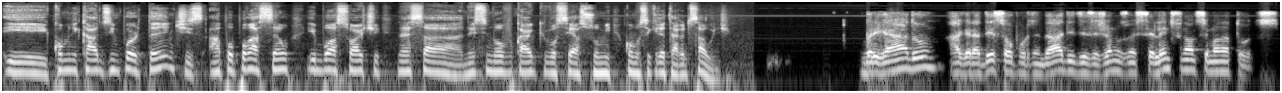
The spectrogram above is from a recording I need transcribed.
e comunicados importantes à população. E boa sorte nessa, nesse novo cargo que você assume como secretário de Saúde. Obrigado, agradeço a oportunidade e desejamos um excelente final de semana a todos.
